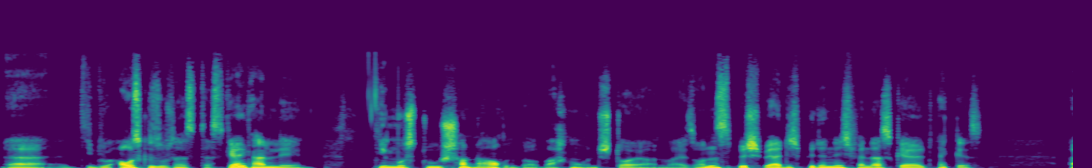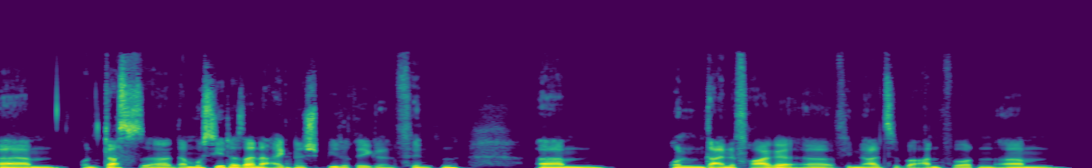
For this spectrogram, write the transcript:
äh, die du ausgesucht hast, das Geld anlegen, die musst du schon auch überwachen und steuern, weil sonst beschwer dich bitte nicht, wenn das Geld weg ist. Ähm, und das, äh, da muss jeder seine eigenen Spielregeln finden. Ähm, und um deine Frage äh, final zu beantworten, ähm,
